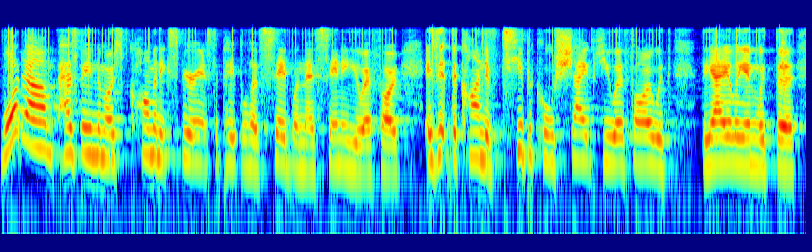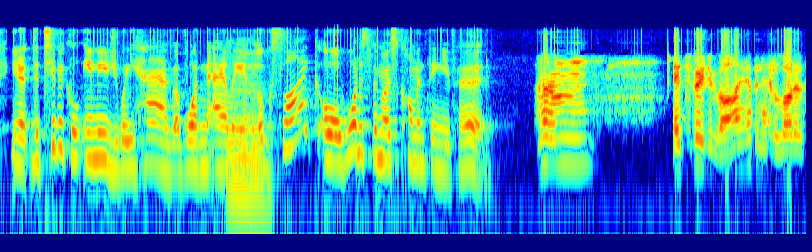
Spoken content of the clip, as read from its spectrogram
What um, has been the most common experience that people have said when they've seen a UFO? Is it the kind of typical shaped UFO with the alien, with the, you know, the typical image we have of what an alien looks like, or what is the most common thing you've heard? Um, it's very difficult. I haven't had a lot of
